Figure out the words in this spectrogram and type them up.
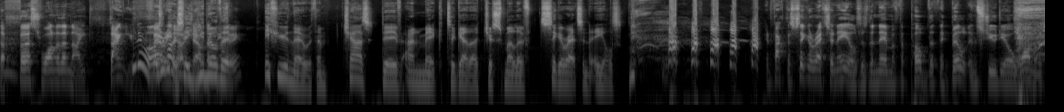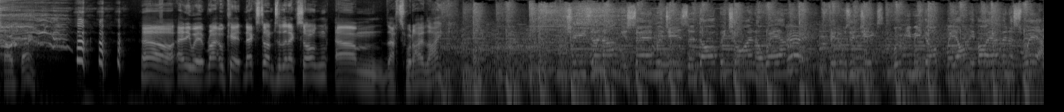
the first one of the night. Thank you. You know what I was about to much, say? You know that if you're in there with them, Chas, Dave, and Mick together just smell of cigarettes and eels. In fact, the Cigarettes and Eels is the name of the pub that they built in Studio One on South Bank. Oh, anyway, right, okay. Next on to the next song. Um, that's what I like. Cheese and onion sandwiches and I'll be trying to wear Fiddles and jigs, woogie me dog, me auntie by having a swear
